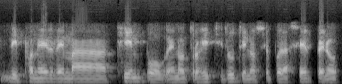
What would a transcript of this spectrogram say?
disponer de más tiempo en otros institutos y no se puede hacer, pero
